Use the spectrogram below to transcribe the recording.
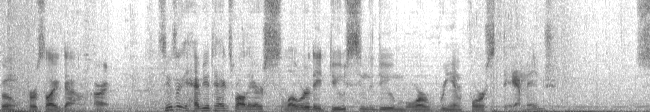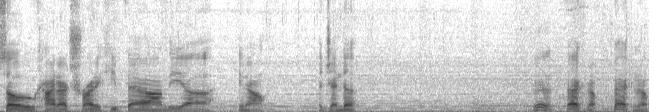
Boom, first leg down. Alright. Seems like heavy attacks, while they are slower, they do seem to do more reinforced damage. So, kind of try to keep that on the, uh, you know, agenda. Yeah, backing up, backing up.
